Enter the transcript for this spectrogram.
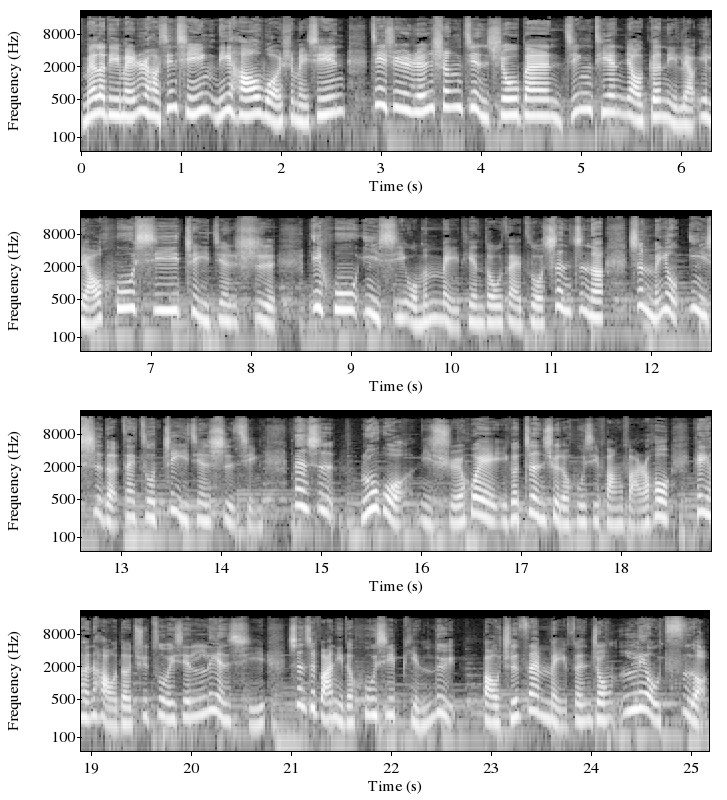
Melody 每日好心情，你好，我是美心，继续人生进修班。今天要跟你聊一聊呼吸这一件事，一呼一吸，我们每天都在做，甚至呢是没有意识的在做这一件事情。但是如果你学会一个正确的呼吸方法，然后可以很好的去做一些练习，甚至把你的呼吸频率保持在每分钟六次哦，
